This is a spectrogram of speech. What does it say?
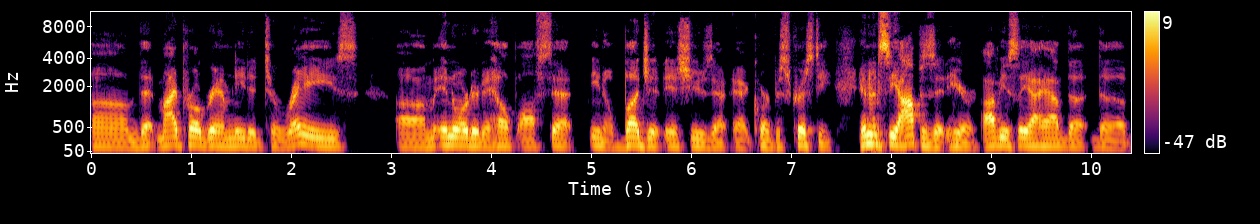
um, that my program needed to raise um, in order to help offset, you know, budget issues at, at Corpus Christi. And it's the opposite here. Obviously, I have the the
